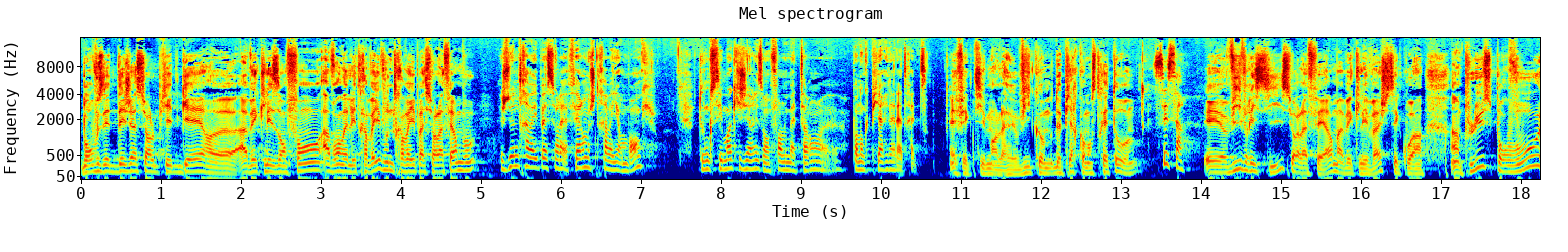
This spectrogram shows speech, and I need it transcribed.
Bon, vous êtes déjà sur le pied de guerre euh, avec les enfants. Avant d'aller travailler, vous ne travaillez pas sur la ferme, vous? Je ne travaille pas sur la ferme, je travaille en banque. Donc c'est moi qui gère les enfants le matin, euh, pendant que Pierre est à la traite. Effectivement, la vie de Pierre commence très tôt. Hein. C'est ça. Et vivre ici, sur la ferme, avec les vaches, c'est quoi? Un plus pour vous?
